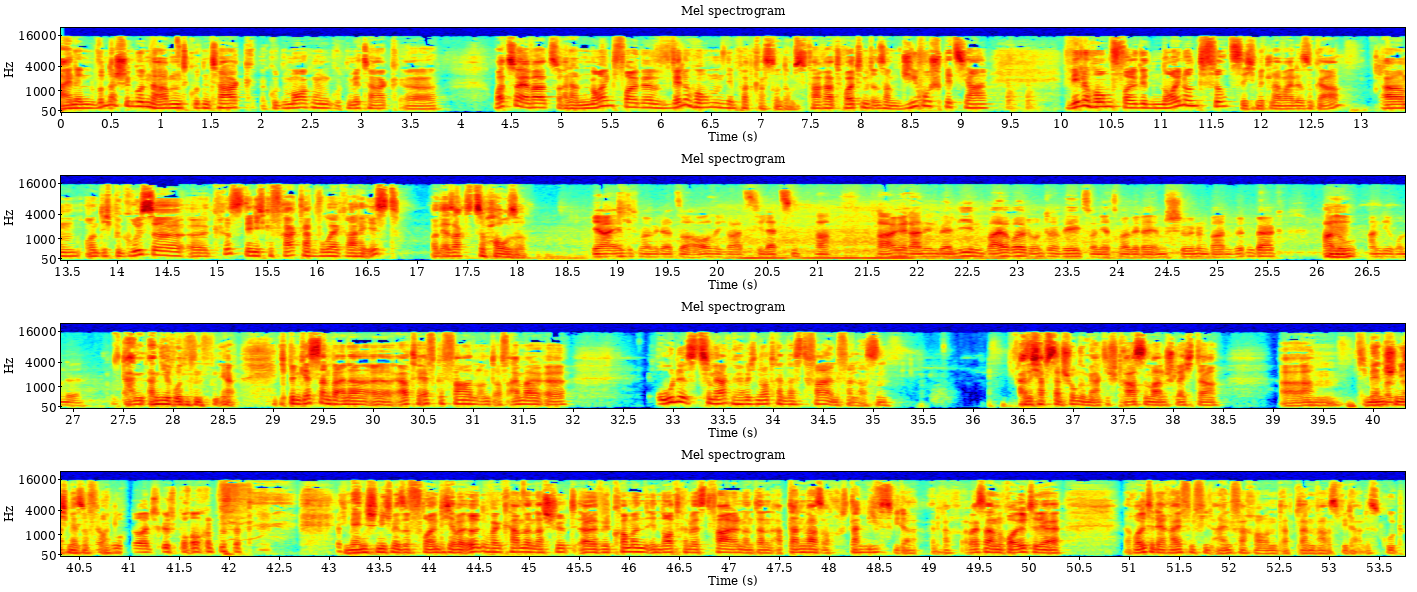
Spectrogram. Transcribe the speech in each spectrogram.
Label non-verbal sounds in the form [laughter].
Einen wunderschönen guten Abend, guten Tag, guten Morgen, guten Mittag, äh, whatsoever zu einer neuen Folge Wille Home, dem Podcast rund ums Fahrrad. Heute mit unserem Giro-Spezial Wille Home Folge 49 mittlerweile sogar. Ähm, und ich begrüße äh, Chris, den ich gefragt habe, wo er gerade ist. Und er sagte zu Hause. Ja, endlich mal wieder zu Hause. Ich war jetzt die letzten paar Tage dann in Berlin, Bayreuth unterwegs und jetzt mal wieder im schönen Baden-Württemberg. Hallo mhm. an die Runde. An, an die Runden, [laughs] ja. Ich bin gestern bei einer äh, RTF gefahren und auf einmal, äh, ohne es zu merken, habe ich Nordrhein-Westfalen verlassen. Also ich habe es dann schon gemerkt, die Straßen waren schlechter, ähm, die Menschen nicht mehr so freundlich. Hochdeutsch gesprochen. [laughs] die Menschen nicht mehr so freundlich, aber irgendwann kam dann das Schild äh, Willkommen in Nordrhein-Westfalen und dann ab dann war es auch, dann lief es wieder einfach. Weißt du, dann rollte der rollte der Reifen viel einfacher und ab dann war es wieder alles gut.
